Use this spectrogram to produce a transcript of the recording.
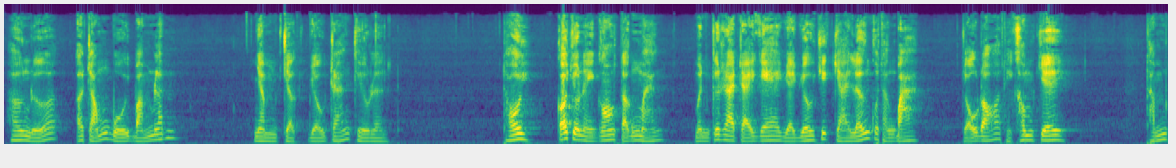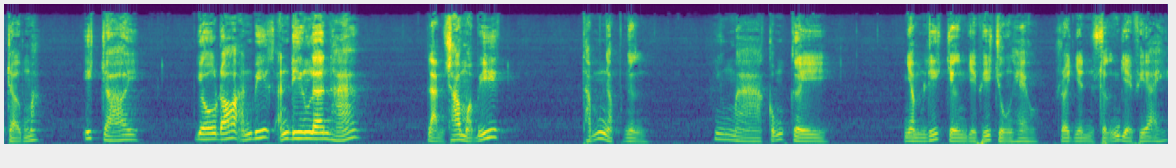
Hơn nữa, ở trỏng bụi bặm lắm. Nhâm chật vỗ trán kêu lên, Thôi, có chỗ này ngon tận mạng, Mình cứ ra trại ghe và vô chiếc chài lớn của thằng ba, Chỗ đó thì không chê. Thấm trợn mắt, Ít trời, Vô đó ảnh biết ảnh điên lên hả? Làm sao mà biết? Thấm ngập ngừng nhưng mà cũng kỳ Nhâm liếc chừng về phía chuồng heo Rồi nhìn sững về phía ấy.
